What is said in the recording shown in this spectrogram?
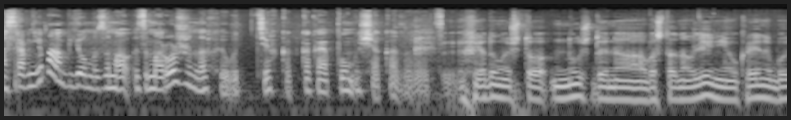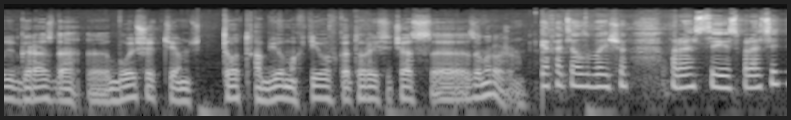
А сравнимы объемы замороженных и вот тех, как, какая помощь оказывается? Я думаю, что нужды на восстановление Украины будет гораздо э, больше, чем тот объем активов, который сейчас э, заморожен. Я хотела бы еще по России спросить,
